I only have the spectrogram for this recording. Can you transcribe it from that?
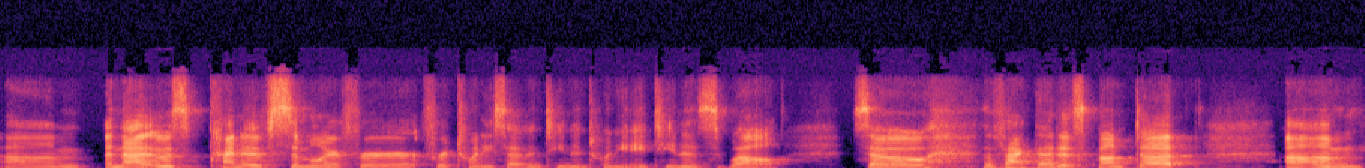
Um, and that was kind of similar for, for 2017 and 2018 as well. So the fact that it's bumped up, um,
